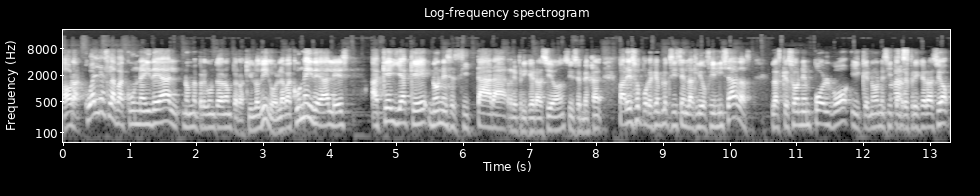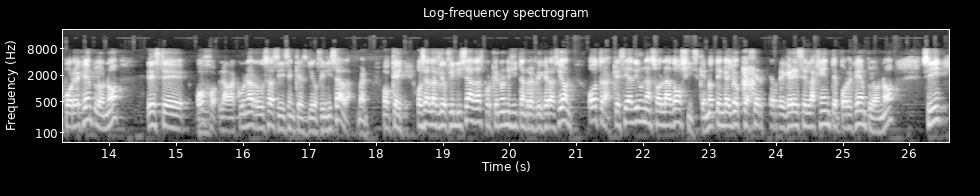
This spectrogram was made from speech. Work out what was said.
Ahora, ¿cuál es la vacuna ideal? No me preguntaron, pero aquí lo digo. La vacuna ideal es aquella que no necesitara refrigeración, si semeja- Para eso, por ejemplo, existen las liofilizadas, las que son en polvo y que no necesitan Ah, refrigeración. Por ejemplo, ¿no? Este, ojo, la vacuna rusa sí dicen que es liofilizada. Bueno, ok. O sea, las liofilizadas porque no necesitan refrigeración. Otra, que sea de una sola dosis, que no tenga yo que hacer que regrese la gente, por ejemplo, ¿no? Sí.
